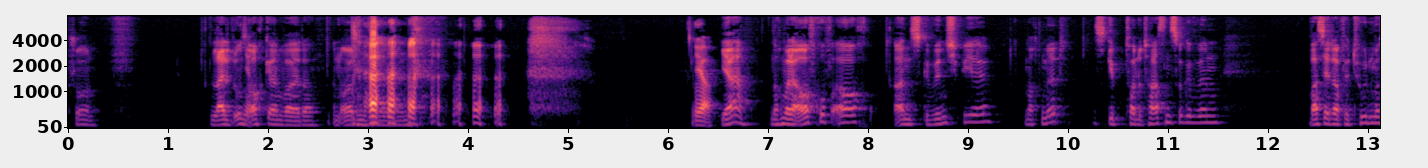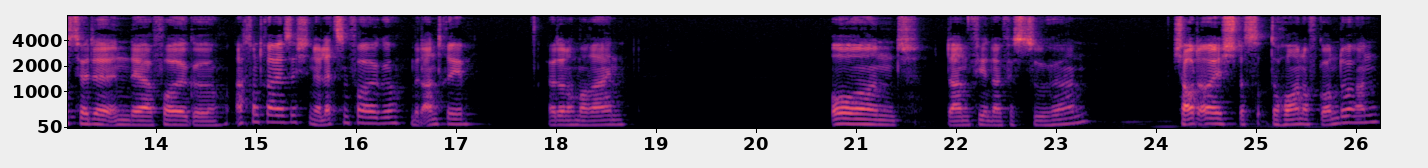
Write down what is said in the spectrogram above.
schon. Leitet uns ja. auch gern weiter in euren Ja. Ja, nochmal der Aufruf auch ans Gewinnspiel. Macht mit. Es gibt tolle Tassen zu gewinnen. Was ihr dafür tun müsst, hört ihr in der Folge 38, in der letzten Folge mit André. Hört da nochmal rein. Und dann vielen Dank fürs Zuhören. Schaut euch das The Horn of Gondor an.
